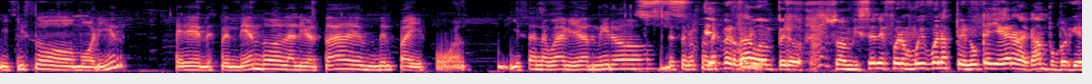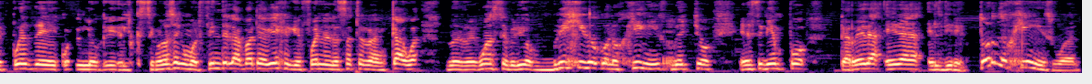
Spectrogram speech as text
y quiso morir eh, defendiendo la libertad de- del país. po, weón. Y esa es la weá que yo admiro de ese personaje. Es verdad, weón, pero sus ambiciones fueron muy buenas, pero nunca llegaron a campo, porque después de lo que se conoce como el fin de la patria vieja, que fue en el desastre de Rancagua, donde weón se perdió brígido con O'Higgins, de hecho, en ese tiempo Carrera era el director de O'Higgins, weón,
